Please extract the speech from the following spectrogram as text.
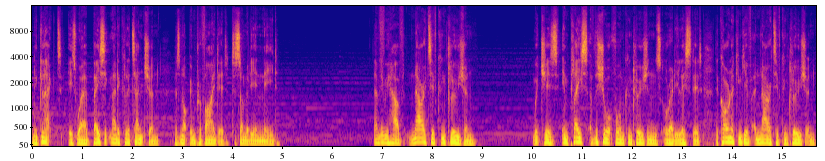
Neglect is where basic medical attention has not been provided to somebody in need. Then we have narrative conclusion, which is in place of the short form conclusions already listed, the coroner can give a narrative conclusion,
